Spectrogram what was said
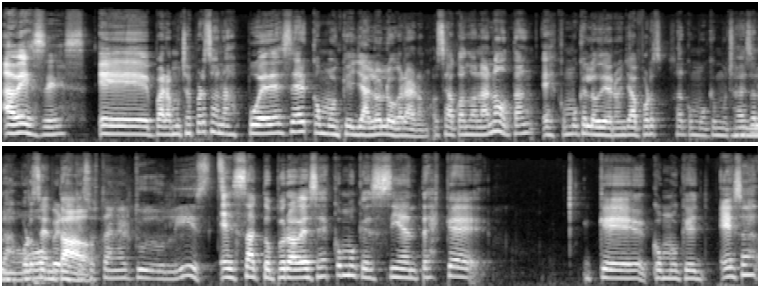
a veces eh, para muchas personas puede ser como que ya lo lograron. O sea, cuando la anotan es como que lo dieron ya por, o sea, como que muchas veces No, por pero es que sentado. eso está en el to-do list. Exacto, pero a veces como que sientes que, que como que eso es,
